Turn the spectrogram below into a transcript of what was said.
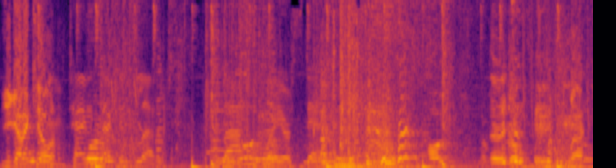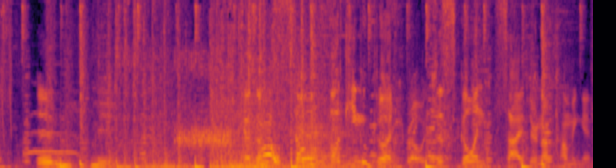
You gotta kill him. 10 seconds left. Last player standing. There we go. Max. In me. Because I'm so fucking good, bro. Just go inside. They're not coming in.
